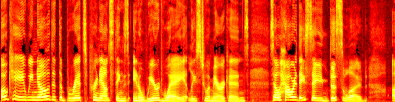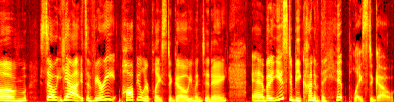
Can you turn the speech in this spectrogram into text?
Okay, we know that the Brits pronounce things in a weird way, at least to Americans. So, how are they saying this one? Um, so yeah, it's a very popular place to go even today. Uh, but it used to be kind of the hip place to go,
